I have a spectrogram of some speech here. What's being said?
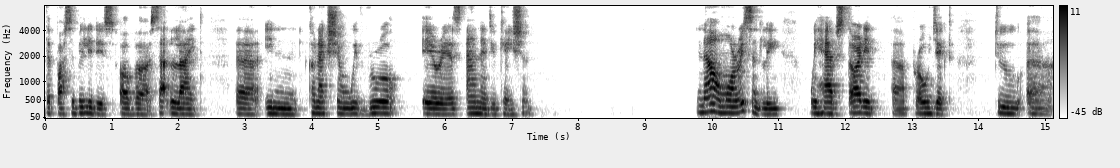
the possibilities of satellite uh, in connection with rural areas and education. Now, more recently, we have started a project to uh,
